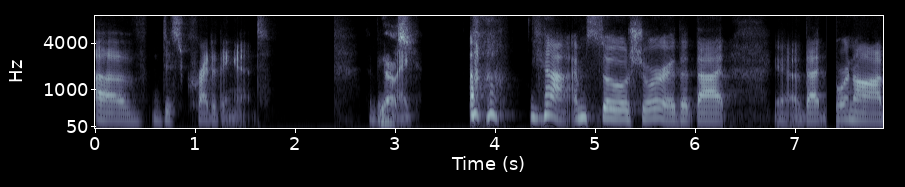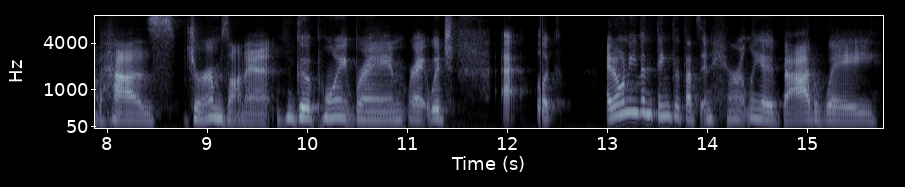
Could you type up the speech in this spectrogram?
of discrediting it. Yes. Like, yeah, I'm so sure that that yeah, that doorknob has germs on it. Good point, brain. Right. Which, uh, look, I don't even think that that's inherently a bad way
